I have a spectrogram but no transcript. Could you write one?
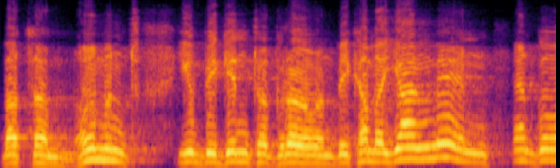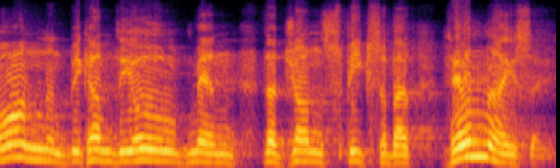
But the moment you begin to grow and become a young man and go on and become the old men that John speaks about, then I say,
